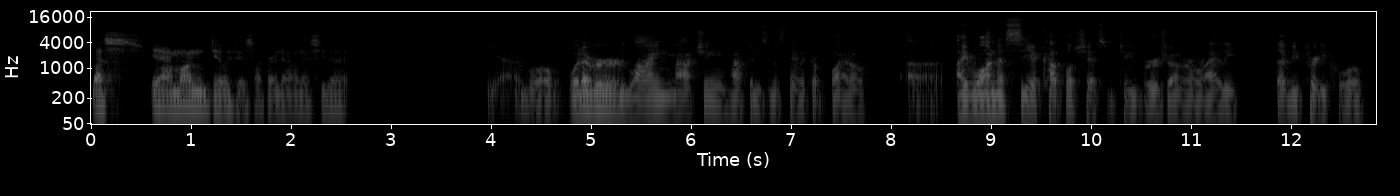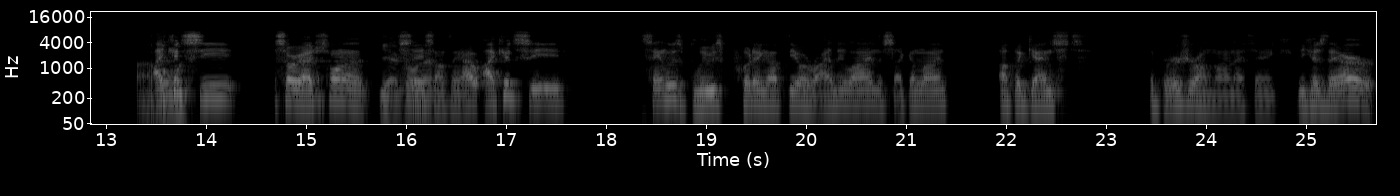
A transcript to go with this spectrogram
That's yeah. I'm on Daily Faceoff right now, and I see that. Yeah, well, whatever line matching happens in the Stanley Cup final, uh, I want to see a couple shifts between Bergeron and O'Reilly. That'd be pretty cool. Uh, I could we'll- see. Sorry, I just want to yeah, say ahead. something. I I could see St. Louis Blues putting up the O'Reilly line, the second line, up against the Bergeron line. I think because they are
